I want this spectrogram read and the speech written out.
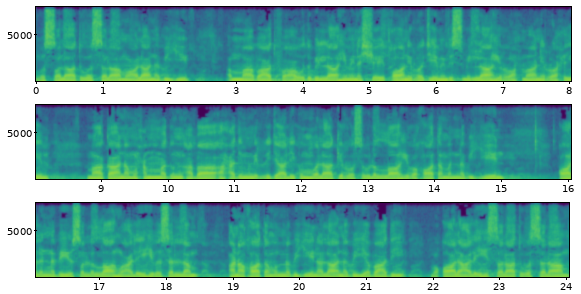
والصلاة والسلام على نبی۔ اما بعد، فاعوذ باللہ من الشیطان الرجیم۔ بسم اللہ الرحمن الرحیم۔ ما كان محمد ابا احد من رجالكم ولكن رسول الله وخاتم النبيين قال النبي صلى الله عليه وسلم انا خاتم النبيين، لا نبي بعدي. وقال عليه الصلاه والسلام،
